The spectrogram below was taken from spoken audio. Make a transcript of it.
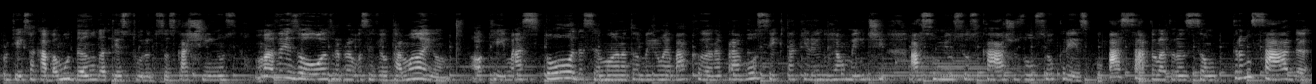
porque isso acaba mudando a textura dos seus cachinhos. Uma vez ou outra pra você ver o tamanho, ok, mas toda semana também não é bacana pra você que tá querendo realmente assumir os seus cachos ou o seu crespo. Passar pela transição trançada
